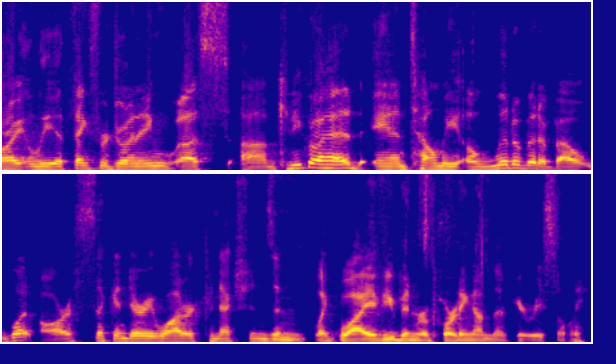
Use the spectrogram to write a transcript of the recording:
All right, Leia, thanks for joining us. Um, can you go ahead and tell me a little bit about what are secondary water connections and like why have you been reporting on them here recently?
